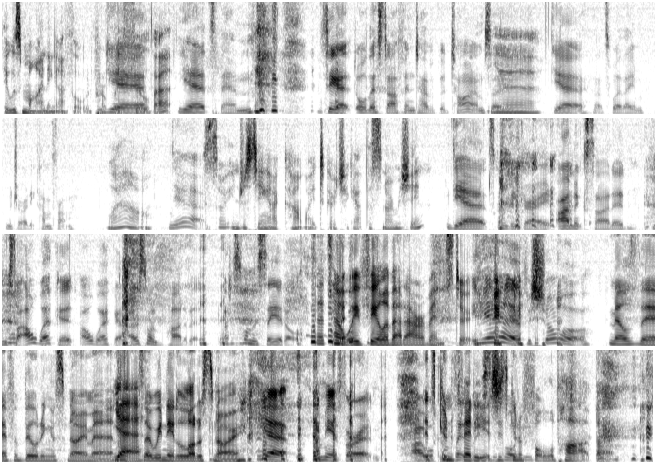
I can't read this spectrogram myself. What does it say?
It was mining, I thought would probably yeah, fill that. Yeah, it's them to get all their staff in to have a good time. So Yeah. yeah, that's where they majority come from. Wow. Yeah, So interesting. I can't wait to go check out the snow machine. yeah, it's gonna be great. I'm excited. I'm just like, I'll work it. I'll work it. I just want to be part of it. I just want to see it all. That's how we feel about our events too. yeah, for sure. Mel's there for building a snowman. Yeah. So we need a lot of snow. Yeah, I'm here for it. I It's confetti. It's just going to fall apart. But you.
